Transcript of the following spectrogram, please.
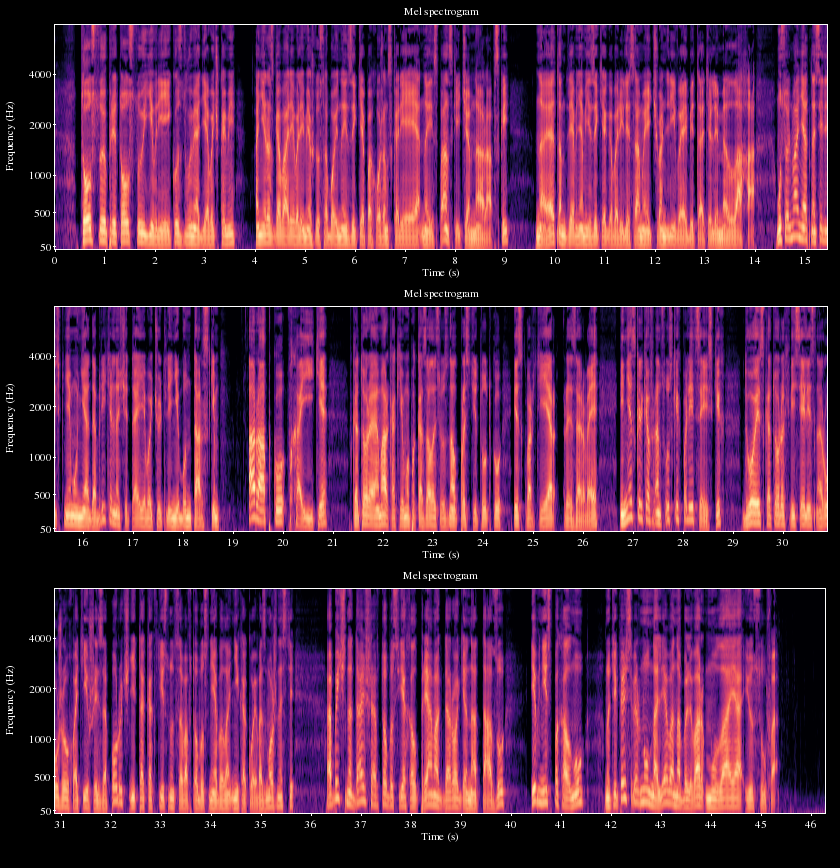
толстую-притолстую еврейку с двумя девочками. Они разговаривали между собой на языке, похожем скорее на испанский, чем на арабский. На этом древнем языке говорили самые чванливые обитатели Меллаха. Мусульмане относились к нему неодобрительно, считая его чуть ли не бунтарским. Арабку в Хаике, в которой Амар, как ему показалось, узнал проститутку из квартир Резерве, и несколько французских полицейских – двое из которых висели снаружи, ухватившись за поручни, так как втиснуться в автобус не было никакой возможности. Обычно дальше автобус ехал прямо к дороге на Тазу и вниз по холму, но теперь свернул налево на бульвар Мулая Юсуфа.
